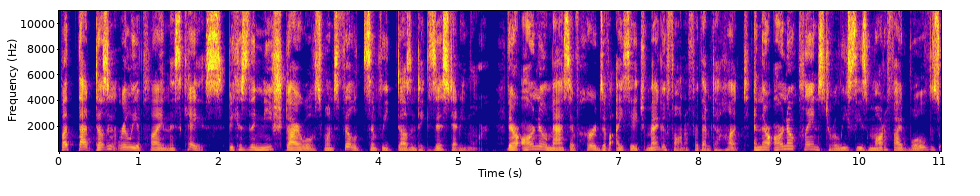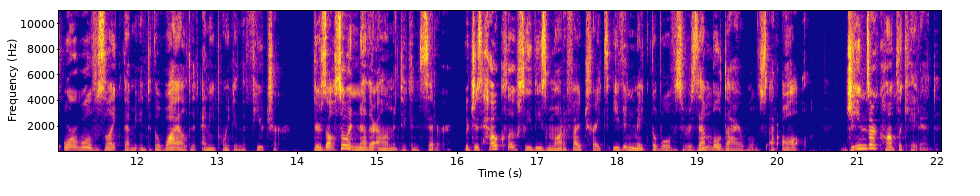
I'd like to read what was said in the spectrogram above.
But that doesn't really apply in this case, because the niche direwolves once filled simply doesn't exist anymore. There are no massive herds of Ice Age megafauna for them to hunt, and there are no plans to release these modified wolves or wolves like them into the wild at any point in the future. There's also another element to consider, which is how closely these modified traits even make the wolves resemble direwolves at all. Genes are complicated.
